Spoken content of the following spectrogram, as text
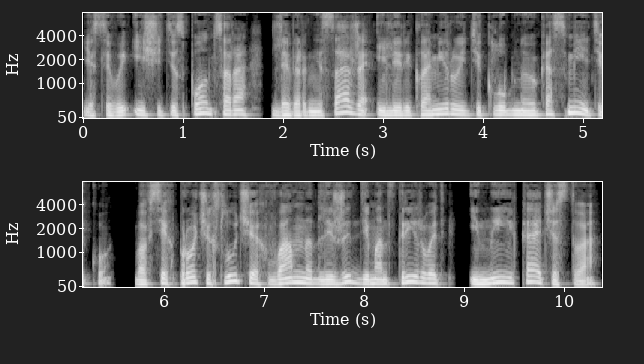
если вы ищете спонсора для вернисажа или рекламируете клубную косметику. Во всех прочих случаях вам надлежит демонстрировать иные качества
